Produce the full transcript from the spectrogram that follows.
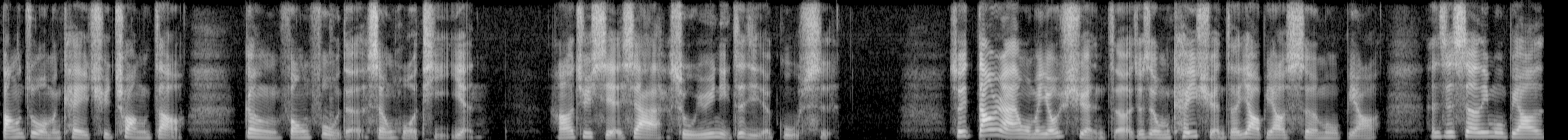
帮助我们可以去创造更丰富的生活体验，然后去写下属于你自己的故事。所以当然，我们有选择，就是我们可以选择要不要设目标。但是设立目标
